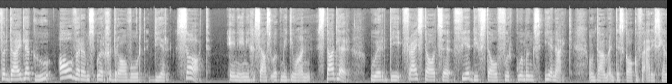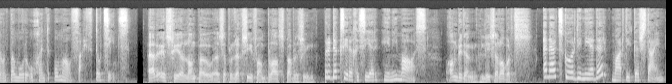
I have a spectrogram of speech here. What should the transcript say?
verduidelik hoe alwurms oorgedra word deur saad. En Henny gesels ook met Johan Stadler oor die Vrystaatse vee diefstal voorkomingseenheid. Onthou om in te skakel vir RSG Landbou môreoggend om 05:30. Totsiens. RSG Landbou is 'n produksie van Blast Publishing. Produksieregisseur Henny Maas. Aanbieding Lisa Roberts. En uitskoördineerder Martie Kerstyn.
